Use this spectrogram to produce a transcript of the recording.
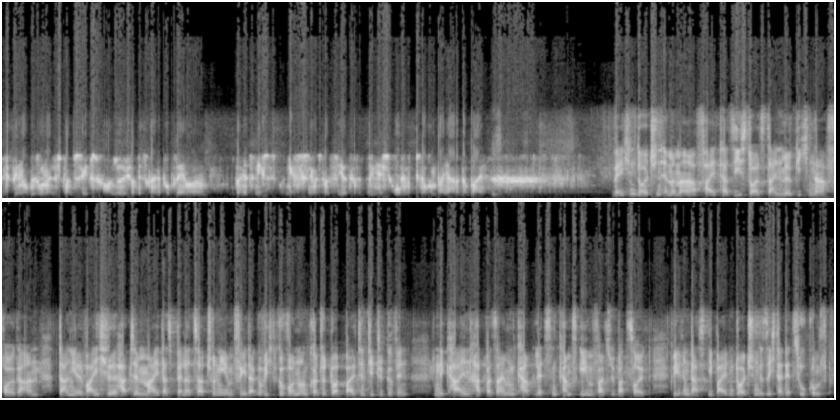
Ich bin noch gesundheitlich ganz fit, also ich habe jetzt keine Probleme. Wenn jetzt nichts, nichts Schlimmes passiert, bin ich hoffentlich noch ein paar Jahre dabei. Welchen deutschen MMA-Fighter siehst du als deinen möglichen Nachfolger an? Daniel Weichel hat im Mai das Bellator-Turnier im Federgewicht gewonnen und könnte dort bald den Titel gewinnen. Nick Hein hat bei seinem Kamp letzten Kampf ebenfalls überzeugt. Wären das die beiden deutschen Gesichter der Zukunft?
